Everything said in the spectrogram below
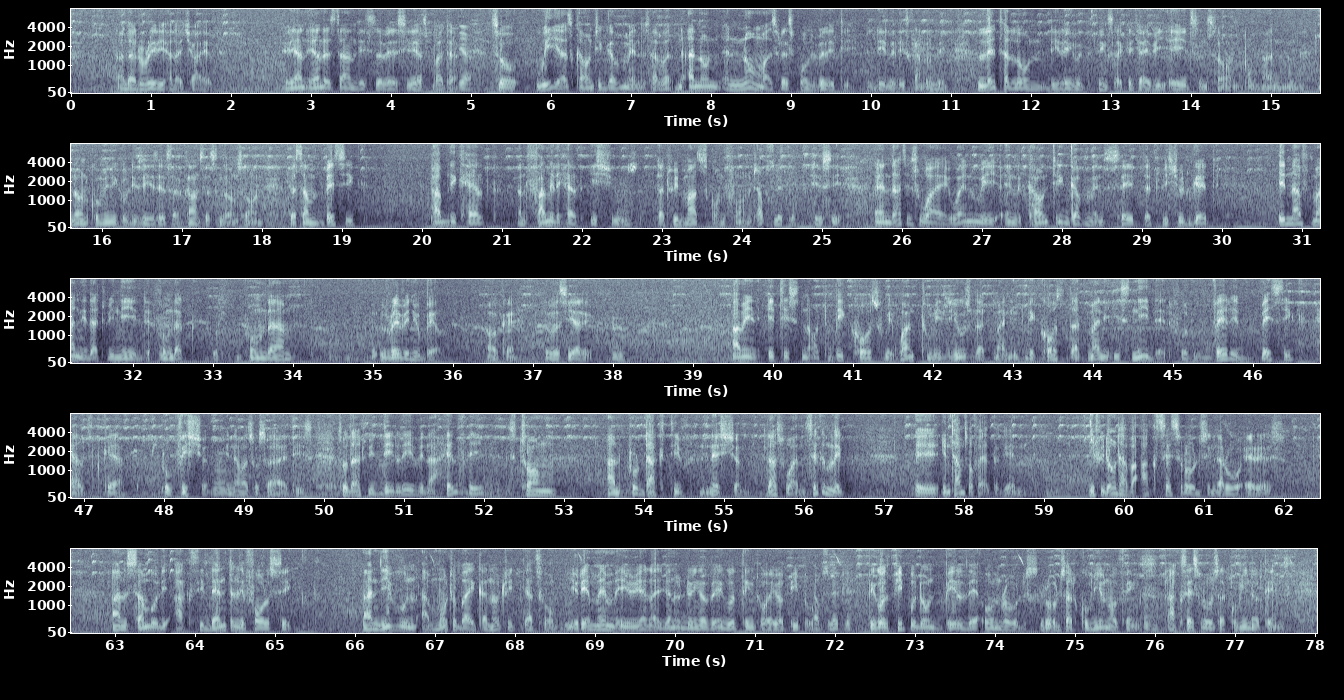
and had already had a child. You, un- you understand this is a very serious matter. Yeah. So we as county governments have an, enormous responsibility to deal with this kind of thing, let alone dealing with things like HIV, AIDS, and so on, and non-communicable diseases, uh, and cancers, and so on. There are some basic public health and family health issues that we must confront. Absolutely. You see, and that is why when we in the county government said that we should get enough money that we need from the from the revenue bill, okay, it the CRA. Hmm. I mean, it is not because we want to misuse that money, it's because that money is needed for very basic health care provision in our societies so that we live in a healthy, strong, and productive nation. That's one. Secondly, uh, in terms of health again, if you don't have access roads in the rural areas and somebody accidentally falls sick and even a motorbike cannot reach that home, you remember, you realize you're not doing a very good thing to your people. Absolutely. Because people don't build their own roads. Roads are communal things. Mm-hmm. Access roads are communal things.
